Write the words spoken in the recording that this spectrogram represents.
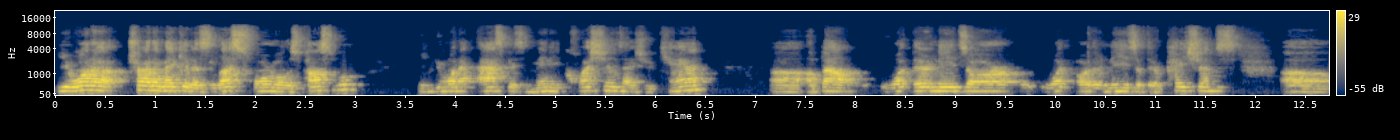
you want to try to make it as less formal as possible. You want to ask as many questions as you can uh, about what their needs are, what are the needs of their patients. Uh,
